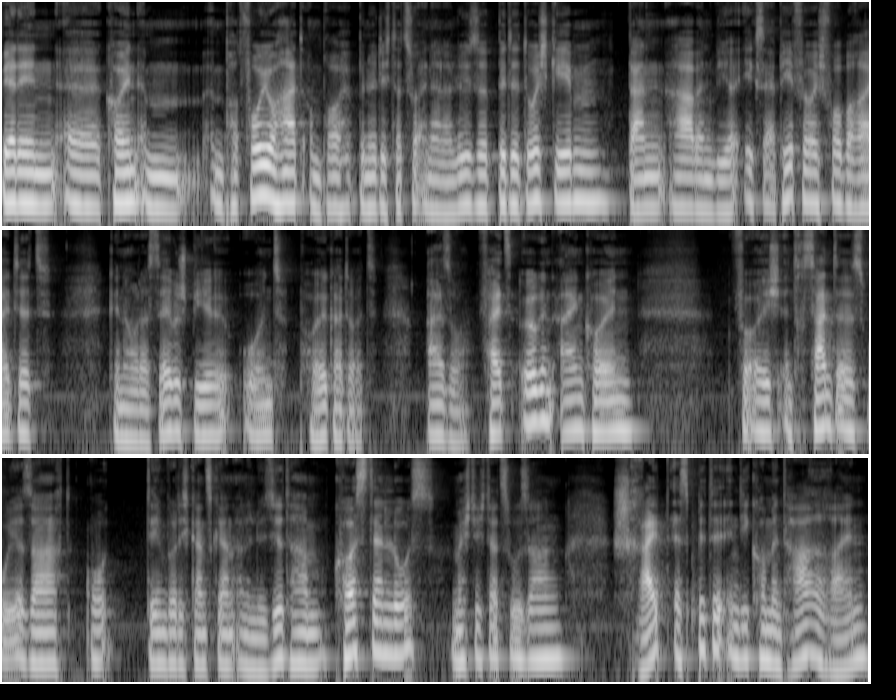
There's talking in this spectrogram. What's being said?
Wer den äh, Coin im, im, Portfolio hat und braucht, benötigt dazu eine Analyse, bitte durchgeben. Dann haben wir XRP für euch vorbereitet. Genau dasselbe Spiel und Polkadot. Also, falls irgendein Coin für euch interessant ist, wo ihr sagt, oh, den würde ich ganz gern analysiert haben, kostenlos, möchte ich dazu sagen, schreibt es bitte in die Kommentare rein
